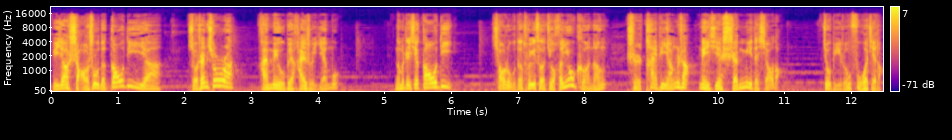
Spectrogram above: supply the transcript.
比较少数的高地呀、小山丘啊，还没有被海水淹没。那么这些高地，乔治伍德推测就很有可能是太平洋上那些神秘的小岛，就比如复活节岛。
